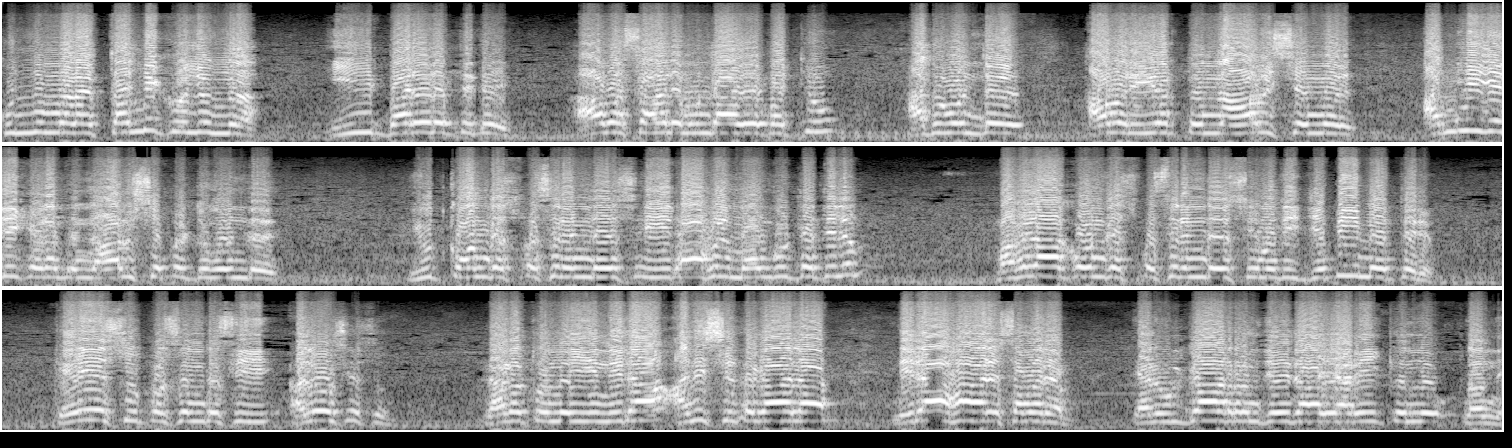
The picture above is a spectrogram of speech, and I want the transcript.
കുഞ്ഞുങ്ങളെ തല്ലിക്കൊല്ലുന്ന ഈ ഭരണത്തിന് അവസാനമുണ്ടായേ പറ്റൂ. അതുകൊണ്ട് അവർ ഉയർത്തുന്ന ആവശ്യങ്ങൾ അംഗീകരിക്കണമെന്ന് ആവശ്യപ്പെട്ടുകൊണ്ട് യൂത്ത് കോൺഗ്രസ് പ്രസിഡന്റ് ശ്രീ രാഹുൽ മാങ്കൂട്ടത്തിലും മഹിളാ കോൺഗ്രസ് പ്രസിഡന്റ് ശ്രീമതി ജബി മേത്തരും K S U president C അലോഷ്യസും നടത്തുന്ന ഈ നിരാ അനിശ്ചിതകാല നിരാഹാര സമരം ഞാൻ ഉദ്ഘാടനം ചെയ്തതായി അറിയിക്കുന്നു. നന്ദി.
